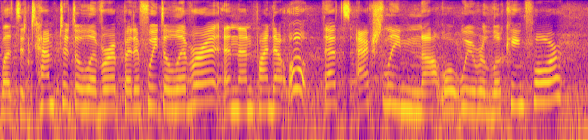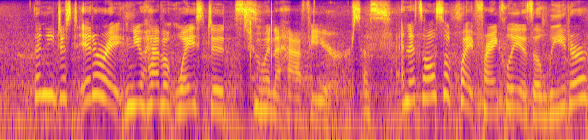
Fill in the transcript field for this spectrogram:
Let's attempt to deliver it. But if we deliver it and then find out, oh, that's actually not what we were looking for, then you just iterate and you haven't wasted two and a half years. Yes. And it's also, quite frankly, as a leader,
